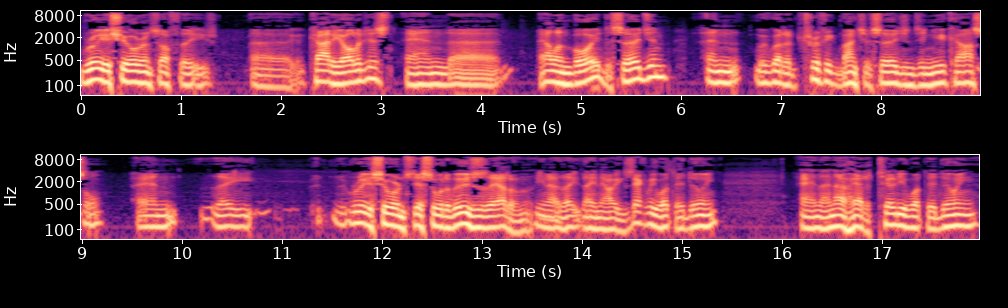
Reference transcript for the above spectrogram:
reassurance of the uh, cardiologist and uh, Alan Boyd, the surgeon, and we've got a terrific bunch of surgeons in Newcastle, and they the reassurance just sort of oozes out of them. You know, they, they know exactly what they're doing, and they know how to tell you what they're doing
